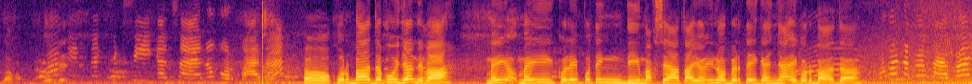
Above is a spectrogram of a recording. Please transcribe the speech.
Bak- Buti, Nagsiksikan sa ano, Corbada? Oo, oh, kurbada po dyan, di ba? May, may kulay puting D-Max yata yun. In-overtaken niya, eh, kurbada. Baka nakatabay.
